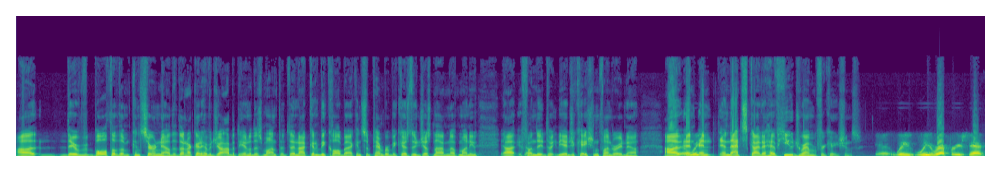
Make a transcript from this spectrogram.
Uh, they're both of them concerned now that they're not going to have a job at the end of this month that they're not going to be called back in September because there's just not enough money uh, from the the education fund right now, uh, and, we, and and that's got to have huge ramifications. Yeah, we we represent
